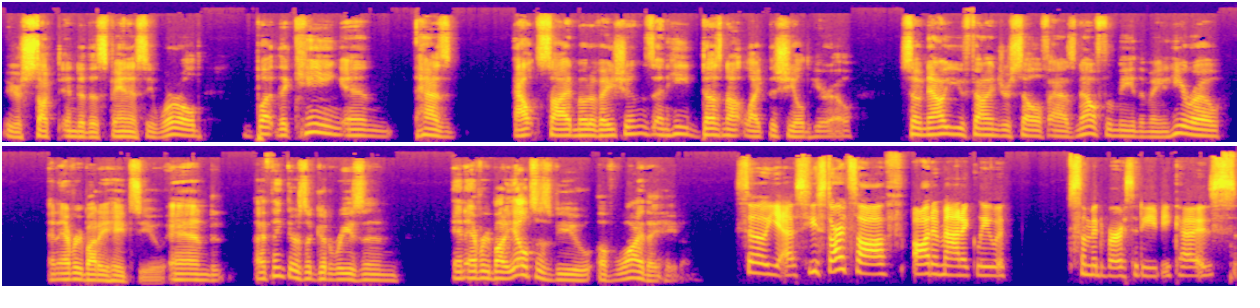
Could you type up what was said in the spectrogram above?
You're sucked into this fantasy world, but the king and has outside motivations, and he does not like the shield hero. So now you find yourself as Naofumi, the main hero, and everybody hates you. And I think there's a good reason in everybody else's view of why they hate him. So, yes, he starts off automatically with some adversity because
